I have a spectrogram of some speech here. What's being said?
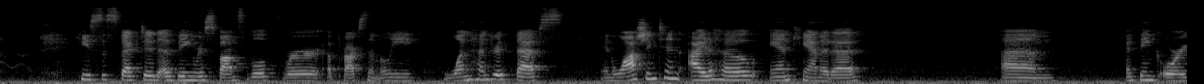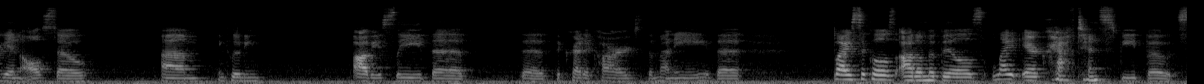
he's suspected of being responsible for approximately 100 thefts in Washington, Idaho, and Canada. Um, I think Oregon also, um, including obviously the the the credit cards, the money, the bicycles, automobiles, light aircraft, and speedboats.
